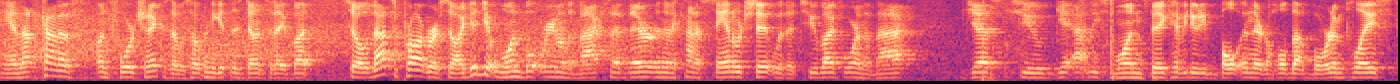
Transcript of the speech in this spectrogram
and that's kind of unfortunate because I was hoping to get this done today, but so that's the progress. So I did get one bolt ring on the back side there and then I kind of sandwiched it with a 2x4 in the back just to get at least one big heavy duty bolt in there to hold that board in place.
